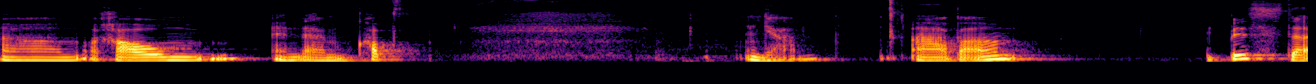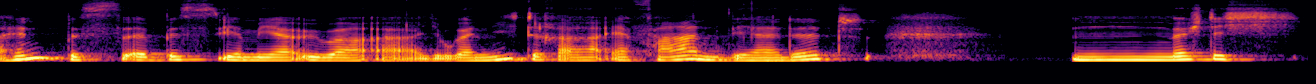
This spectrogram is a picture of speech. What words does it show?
ähm, Raum in deinem Kopf. Ja, aber bis dahin, bis, äh, bis ihr mehr über äh, Yoga Nidra erfahren werdet, möchte ich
